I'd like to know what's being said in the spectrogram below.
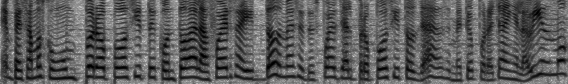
empezamos con un propósito y con toda la fuerza y dos meses después ya el propósito ya se metió por allá en el abismo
